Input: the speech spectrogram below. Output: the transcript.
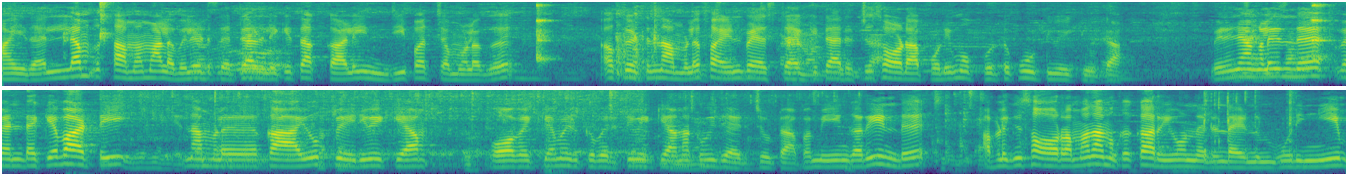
മൈദ എല്ലാം സമം അളവിലെടുത്തിട്ട് അതിലേക്ക് തക്കാളി ഇഞ്ചി പച്ചമുളക് ഒക്കെ ഇട്ട് നമ്മൾ ഫൈൻ പേസ്റ്റ് ആക്കിയിട്ട് അരച്ച് സോഡാപ്പൊടിയും ഉപ്പിട്ട് കൂട്ടി വെക്കും കേട്ടോ പിന്നെ ഞങ്ങൾ ഇന്ന് വെണ്ടയ്ക്ക വാട്ടി നമ്മൾ കായ ഉപ്പേരി വെക്കാം ഓവയ്ക്കാം മെഴുക്ക് പുരട്ടി വെക്കാം എന്നൊക്കെ വിചാരിച്ചു കേട്ടോ അപ്പം മീൻ കറി ഉണ്ട് അപ്പോഴേക്ക് സോറമ്മ നമുക്ക് കറി കൊണ്ടിട്ടുണ്ടായിരുന്നു മുരിങ്ങിയും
